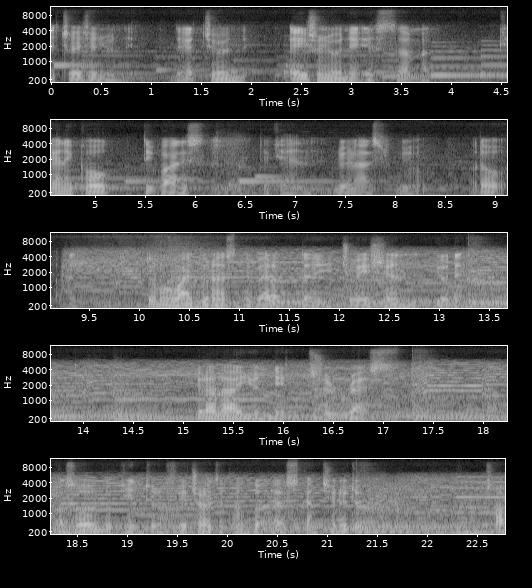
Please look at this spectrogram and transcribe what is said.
actuation unit. The actuation unit is a mechanical device that can realize will. Although I don't know why do not develop the actuation unit. Urala, you need to rest. Also look into the future of the Congo. Let's continue to 差。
